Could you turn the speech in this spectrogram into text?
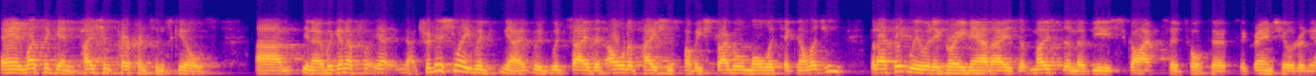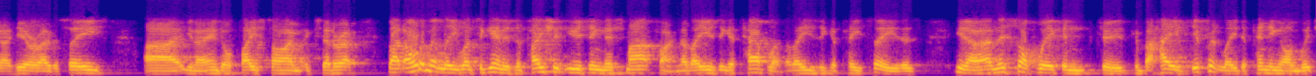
And once again, patient preference and skills. Um, you know, we're going to, you know, traditionally, we you know, we would say that older patients probably struggle more with technology, but I think we would agree nowadays that most of them have used Skype to talk to, to grandchildren, you know, here or overseas, uh, you know, and or FaceTime, etc. But ultimately, once again, is the patient using their smartphone? Are they using a tablet? Are they using a PC? There's you know, and this software can, can, behave differently depending on which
